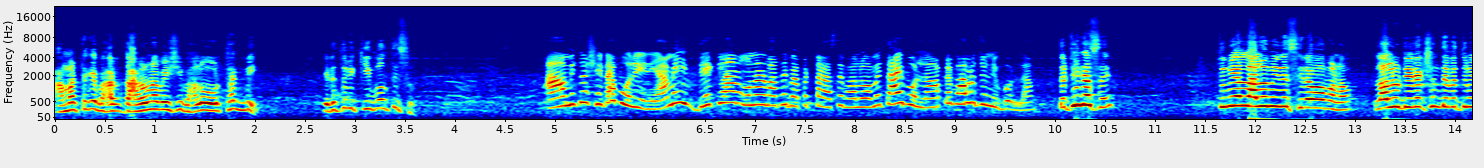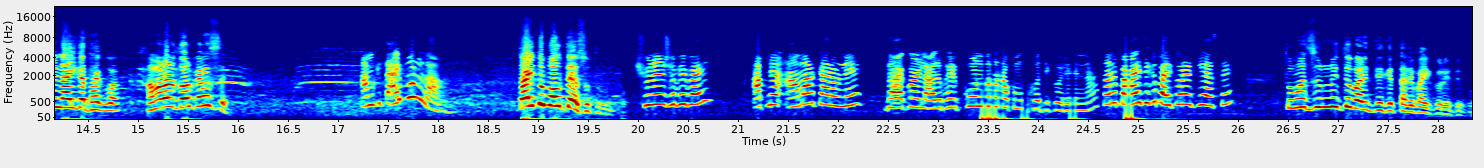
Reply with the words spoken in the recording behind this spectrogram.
আমার থেকে ধারণা বেশি ভালো ওর থাকবে? এটা তুমি কি বলতেছো? আমি তো সেটা বলিনি আমি দেখলাম ওনার মাথায় ব্যাপারটা আছে ভালো আমি তাই বললাম আপনি ভালোর জন্যই বললাম। তো ঠিক আছে তুমি আর লালু মিনে সিনেমা বানাও। লালু ডিরেকশন দেবে তুমি নায়িকা থাকবা। আমার আর দরকার আছে? আমি কি তাই বললাম? তাই তো বলতে আসো তুমি। শুনেন শফি ভাই আপনি আমার কারণে দয়া করে লালু ভাইয়ের কোনো রকম ক্ষতি করেন না। তার বাড়ি থেকে বাড়ি করার কি আছে? তোমার জন্যই তো বাড়ি থেকে তারে বাইর করে দেবো।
